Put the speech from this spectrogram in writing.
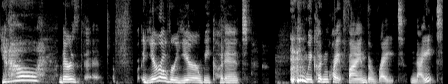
You know, there's uh, year over year, we couldn't. we couldn't quite find the right night.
